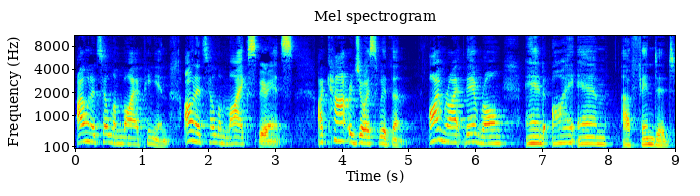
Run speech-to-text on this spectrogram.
I want to tell them my opinion. I want to tell them my experience. I can't rejoice with them. I'm right, they're wrong, and I am offended.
